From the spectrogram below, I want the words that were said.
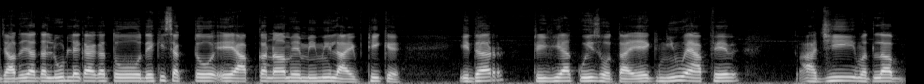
ज़्यादा से ज़्यादा लूट लेकर आएगा तो देख ही सकते हो ये आपका नाम है मिमी लाइव ठीक है? इधर ट्रिविया क्विज होता है, एक न्यू ऐप है आज ही मतलब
